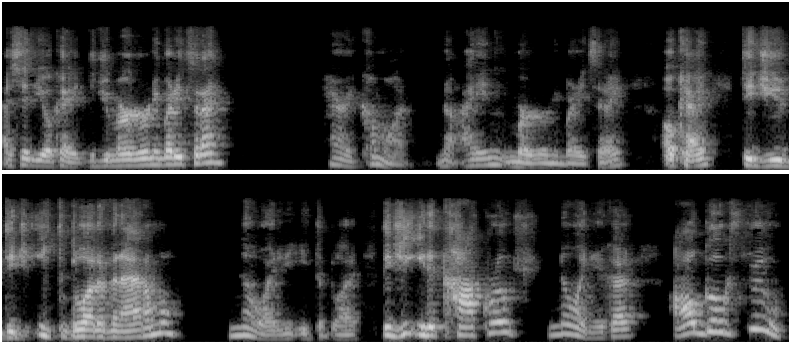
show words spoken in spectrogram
I said, you okay? Did you murder anybody today? Harry, come on. No, I didn't murder anybody today. Okay. Did you did you eat the blood of an animal? No, I didn't eat the blood. Did you eat a cockroach? No, I didn't. I'll go through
